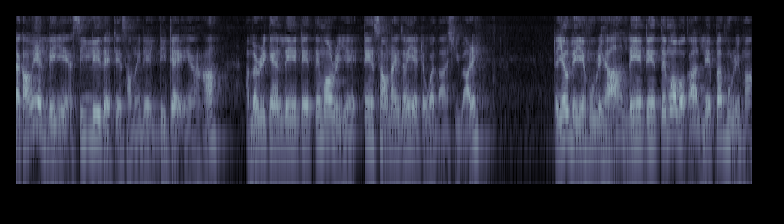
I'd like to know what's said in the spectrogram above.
၎င်းရဲ့လေယာဉ်အစီး40တင်ဆောင်နိုင်တဲ့လေတပ်အင်အားဟာ American လေယာဉ်တင်သင်္ဘောတွေရဲ့တင်ဆောင်နိုင်စွမ်းရဲ့တဝက်သာရှိပါတယ်။တရုတ်လေယာဉ်မှုတွေဟာလေယာဉ်တင်သင်္ဘောပေါ်ကလေပတ်မှုတွေမှာ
